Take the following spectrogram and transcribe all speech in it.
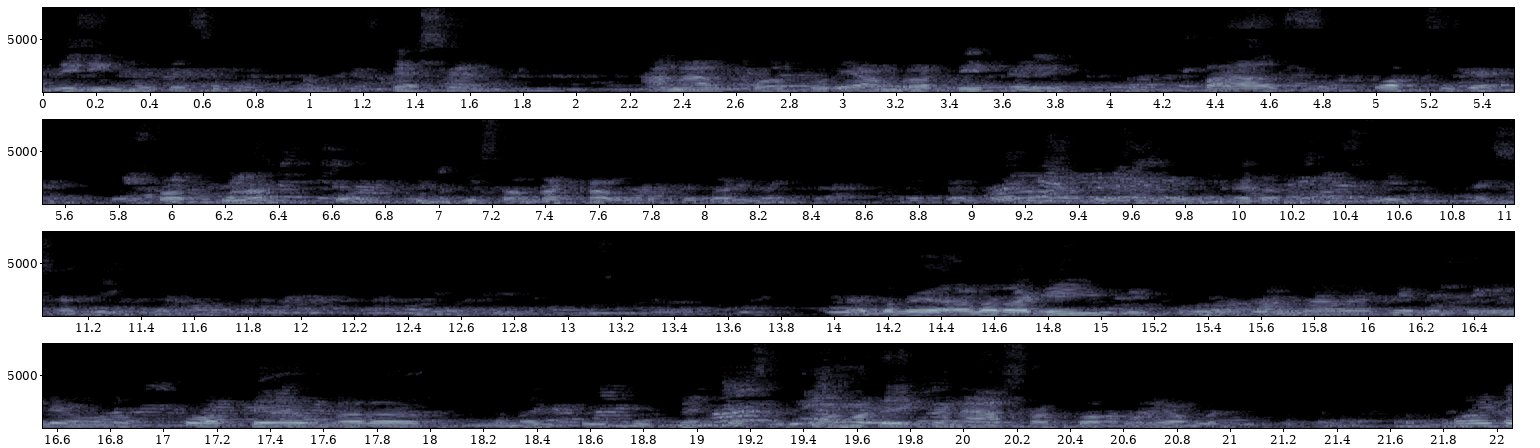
ব্লিডিং হইতেছিল। পেশেন্ট আনার পর পরে আমরা বিপি পালস অক্সিজেন সবগুলা পর কোনো কিছু আমরা কাল করতে পারি না। তারপর আমাদের ম্যাডাম আসলে একসাথে তার মানে আনার আগেই। ওনারা বলতে গেলে পথে ওনারা মনে একটু মুভমেন্ট আছে। আমাদের এখানে আসার পর পরে আমরা কিছু পাই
